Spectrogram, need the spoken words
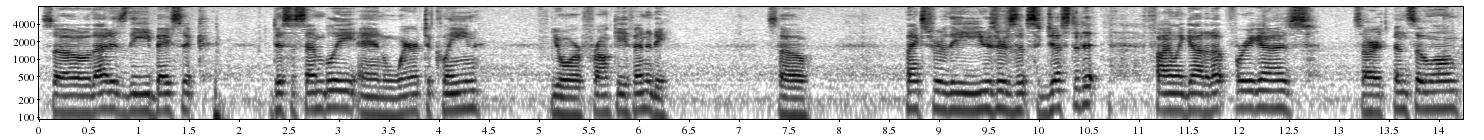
So that is the basic disassembly and where to clean your Franchi Affinity. So thanks for the users that suggested it. Finally got it up for you guys. Sorry it's been so long.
